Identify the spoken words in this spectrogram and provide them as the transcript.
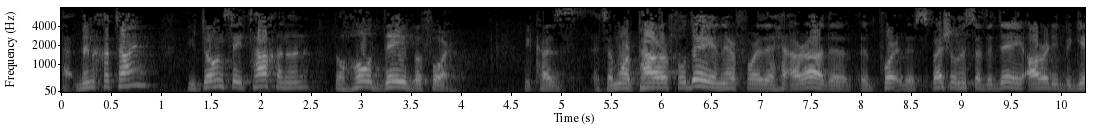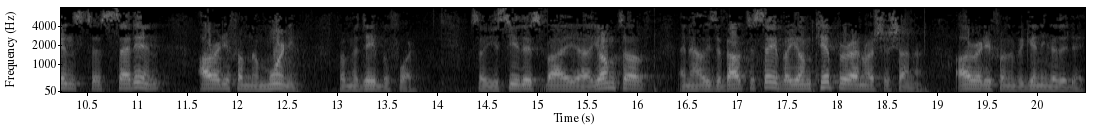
at Mincha time, you don't say Tachanun the whole day before. Because it's a more powerful day, and therefore the Ha'ara, the, important, the specialness of the day, already begins to set in already from the morning, from the day before. So you see this by uh, Yom Tov, and now he's about to say by Yom Kippur and Rosh Hashanah, already from the beginning of the day.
